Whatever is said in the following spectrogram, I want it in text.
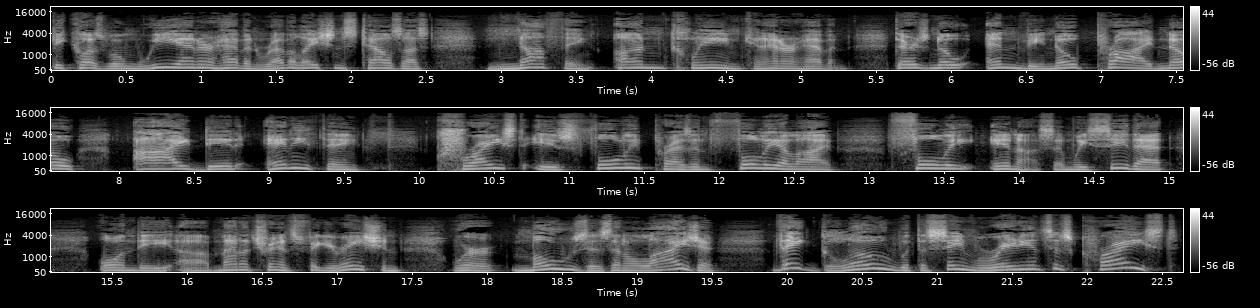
because when we enter heaven, Revelations tells us nothing unclean can enter heaven. There's no envy, no pride, no I did anything. Christ is fully present, fully alive, fully in us. And we see that on the uh, Mount of Transfiguration where Moses and Elijah, they glowed with the same radiance as Christ.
